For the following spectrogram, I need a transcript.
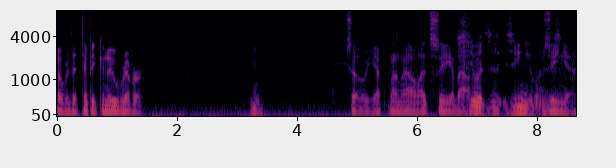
over the Tippecanoe River. Hmm. So, yep. Well, now let's see about See what Z- Xenia was. Xenia.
